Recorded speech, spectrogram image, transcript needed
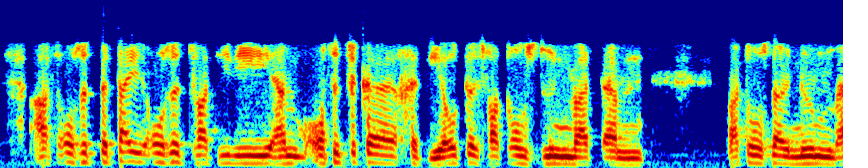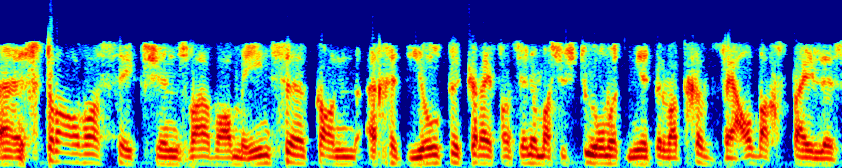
as ons het party ons het wat hierdie ehm um, ons het sulke gedeeltes wat ons doen wat ehm um, wat ons nou noem uh, Strava sections waar waar mense kan 'n gedeelte kry van sê nou maar so 200 meter wat geweldig styl is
